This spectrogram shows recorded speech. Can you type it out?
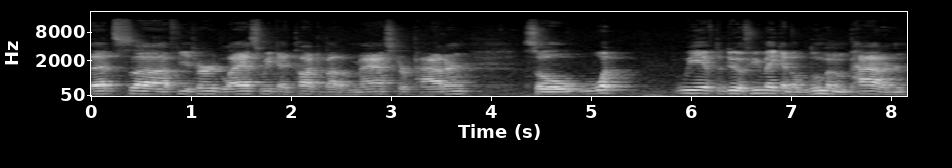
That's, uh, if you heard last week, I talked about a master pattern. So what we have to do, if you make an aluminum pattern,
